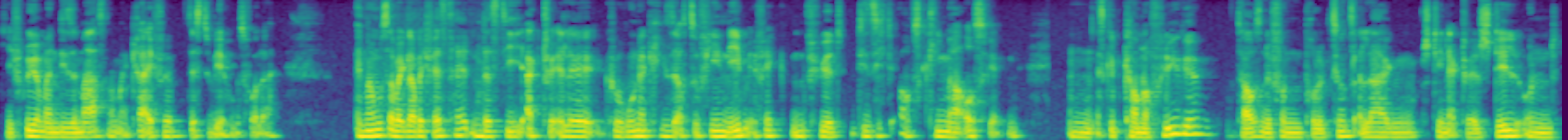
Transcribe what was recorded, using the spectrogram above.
je früher man diese Maßnahmen ergreife, desto wirkungsvoller. Man muss aber, glaube ich, festhalten, dass die aktuelle Corona-Krise auch zu vielen Nebeneffekten führt, die sich aufs Klima auswirken. Es gibt kaum noch Flüge, Tausende von Produktionsanlagen stehen aktuell still und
